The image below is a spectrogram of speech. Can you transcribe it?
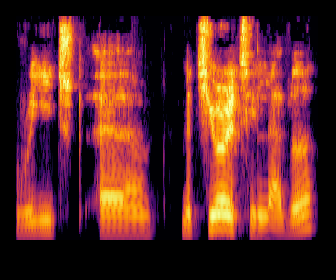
reached a maturity level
